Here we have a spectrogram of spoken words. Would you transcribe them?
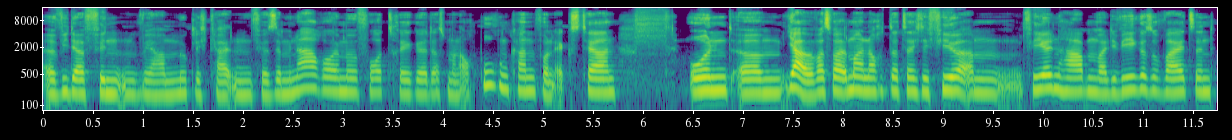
äh, wiederfinden. Wir haben Möglichkeiten für Seminarräume, Vorträge, dass man auch buchen kann von extern. Und ähm, ja, was wir immer noch tatsächlich viel am ähm, Fehlen haben, weil die Wege so weit sind,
